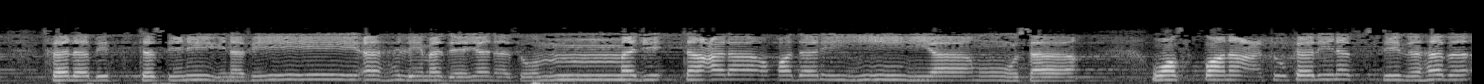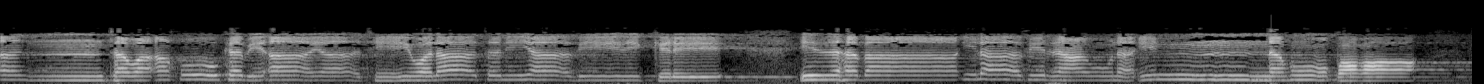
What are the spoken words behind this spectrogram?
فلبثت سنين في أهل مدين ثم جئت على قدر يا موسى واصطنعتك لنفسي اذهب أنت وأخوك بآياتي ولا تنيا في ذكري اذهبا إلى فرعون إنه طغى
